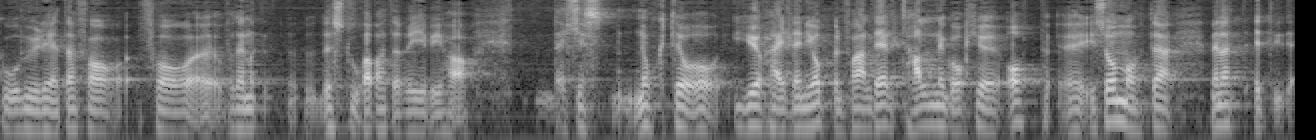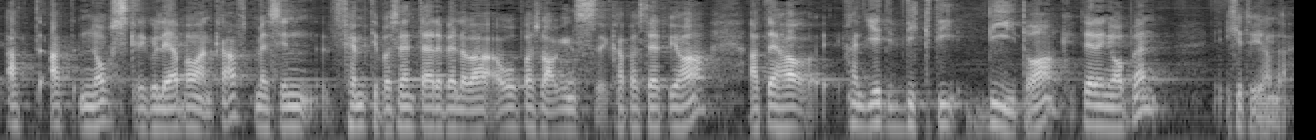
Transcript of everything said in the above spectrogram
gode muligheter for, for, eh, for den, det store batteriet vi har. Det er ikke nok til å gjøre hele den jobben, for all del. Tallene går ikke opp eh, i så måte. Men at, at, at norsk regulerbar vannkraft, med sin 50% av det vel Europas lagringskapasitet vi har, at det har, kan gi et viktig bidrag til den jobben, ikke tvil om det.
